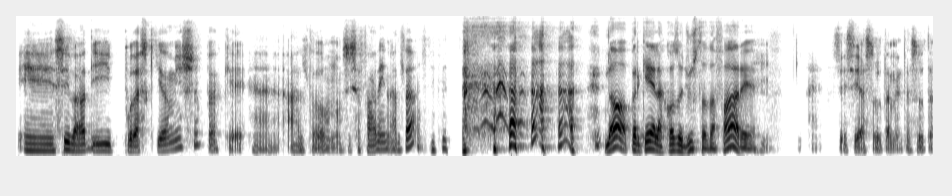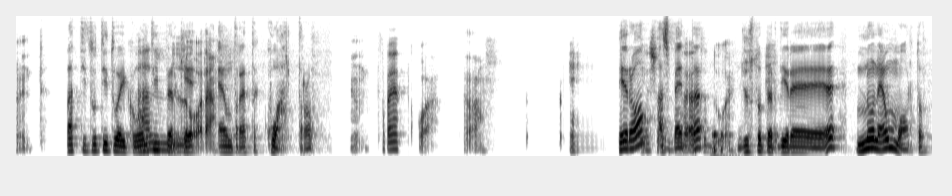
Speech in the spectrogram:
E si va di pura skirmish perché eh, altro non si sa fare in realtà. no, perché è la cosa giusta da fare. Eh, sì, sì, assolutamente, assolutamente. Fatti tutti i tuoi conti allora, perché è un threat 4. È un threat 4. E Però, aspetta, giusto per dire, non è un morto.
